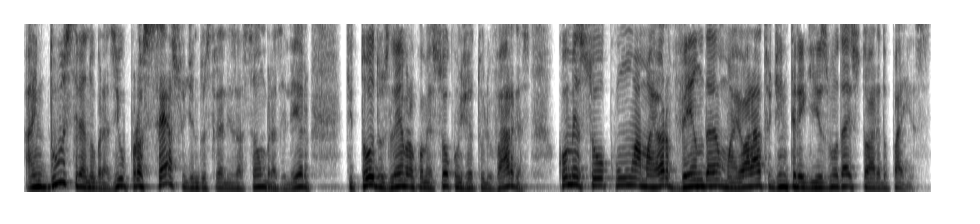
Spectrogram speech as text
A indústria no Brasil, o processo de industrialização brasileiro, que todos lembram começou com Getúlio Vargas, começou com a maior venda, o maior ato de entreguismo da história do país.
